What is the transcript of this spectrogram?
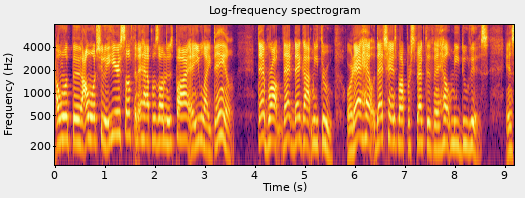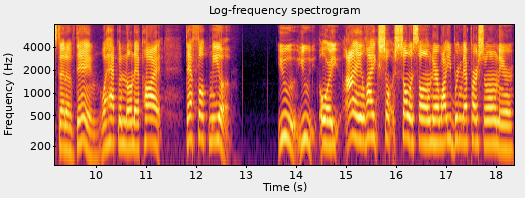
I want the I want you to hear something that happens on this pod, and you like, damn, that brought that that got me through. Or that helped that changed my perspective and helped me do this. Instead of dang what happened on that pod, that fucked me up. You you or i ain't like so, so and so on there. Why you bring that person on there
